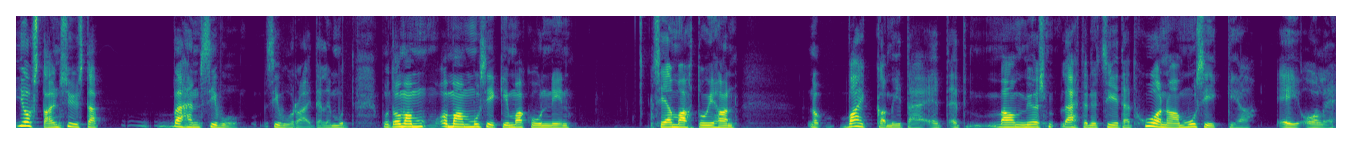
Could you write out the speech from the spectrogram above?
jostain syystä vähän sivu, sivuraitelle, mutta mut oman, oman musiikkimakuun, niin siellä mahtuu ihan, no vaikka mitä. Et, et mä oon myös lähtenyt siitä, että huonoa musiikkia ei ole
